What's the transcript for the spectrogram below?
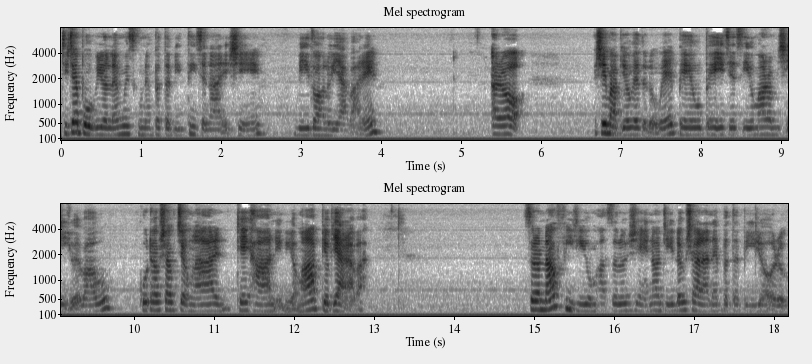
ဒီတက်ပို့ပြီးတော့ language school နဲ့ပတ်သက်ပြီးသိချင်တာတွေရှိရင်ပြီးသွားလို့ရပါတယ် အဲ့တော့အရှိမပြောခဲ့သလိုပဲဘယ်ကိုဘယ် agency ကိုမှတော့မရှိရွယ်ပါဘူးကိုတောက်လျှောက်ကြုံလာတဲ့ဟာနေပြီးတော့မှပြောပြတာပါဆိုတော့နောက်ဗီဒီယိုမှာဆိုလို့ရှိရင်တော့ဒီလှုပ်ရှားတာနဲ့ပတ်သက်ပြီးတော့တို့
